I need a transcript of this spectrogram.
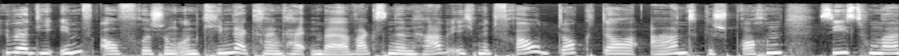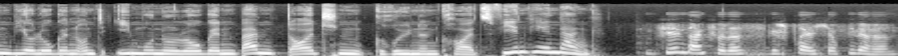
Über die Impfauffrischung und Kinderkrankheiten bei Erwachsenen habe ich mit Frau Dr. Arndt gesprochen. Sie ist Humanbiologin und Immunologin beim Deutschen Grünen Kreuz. Vielen, vielen Dank. Vielen Dank für das Gespräch. Auf Wiederhören.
